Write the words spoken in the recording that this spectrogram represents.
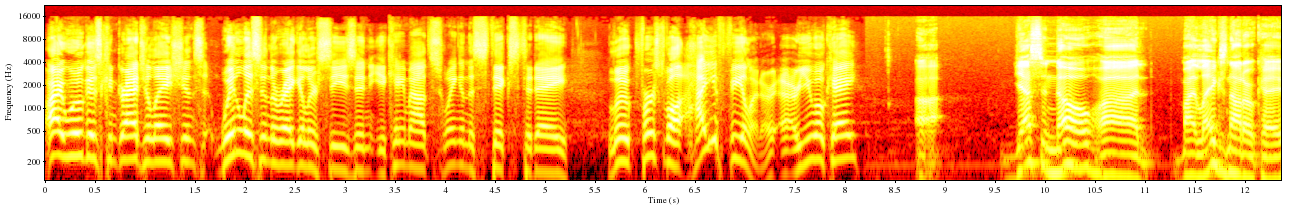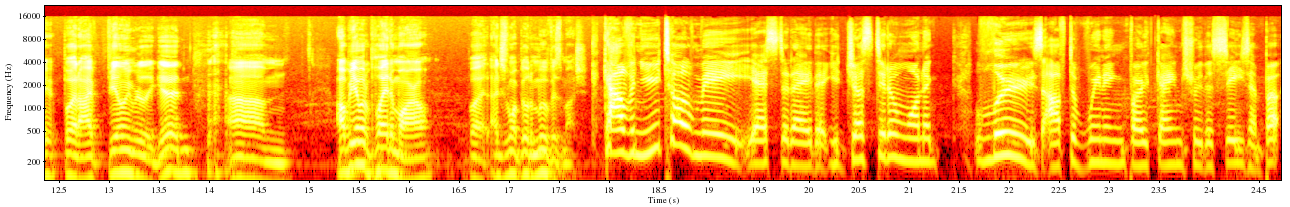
All right, Woogas, congratulations. Winless in the regular season. You came out swinging the sticks today. Luke, first of all, how you feeling? Are, are you okay? Uh, yes and no. Uh, my leg's not okay, but I'm feeling really good. Um, I'll be able to play tomorrow, but I just won't be able to move as much. Calvin, you told me yesterday that you just didn't want to lose after winning both games through the season. But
